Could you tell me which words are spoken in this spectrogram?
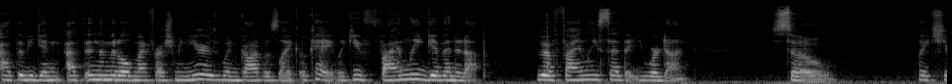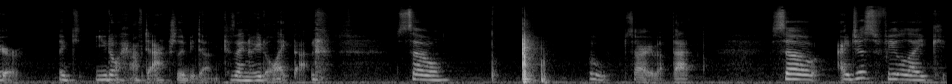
at the begin at in the middle of my freshman year is when God was like, "Okay, like you've finally given it up. You have finally said that you are done. So, like here, like, you don't have to actually be done because I know you don't like that. so, oh, sorry about that. So, I just feel like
